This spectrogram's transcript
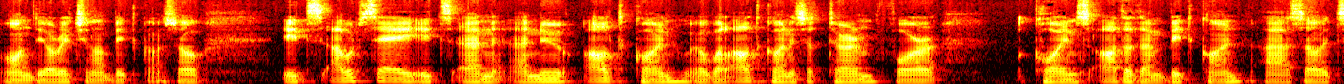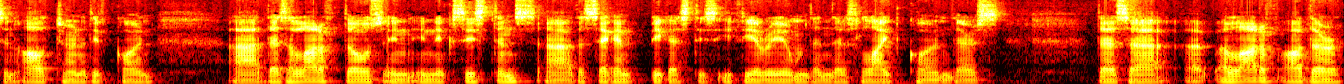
on the original Bitcoin. So it's I would say it's an, a new altcoin. Well, altcoin is a term for coins other than Bitcoin. Uh, so it's an alternative coin. Uh, there's a lot of those in, in existence. Uh, the second biggest is Ethereum. Then there's Litecoin. There's there's a, a, a lot of other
